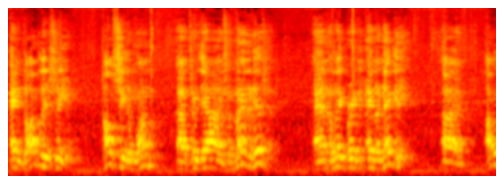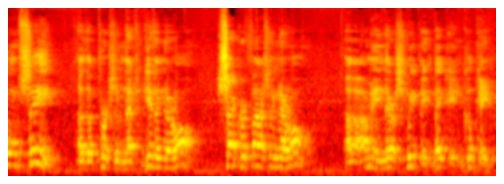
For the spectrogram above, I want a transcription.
and godly zeal. I'll see the one uh, through the eyes of man it isn't, and laboring in a negative. Uh, I won't see uh, the person that's giving their all, sacrificing their all. Uh, I mean, they're sweeping, baking, cooking.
